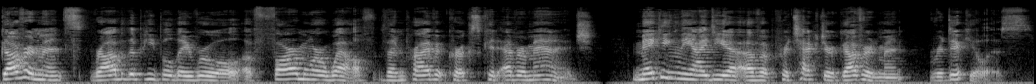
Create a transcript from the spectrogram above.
governments rob the people they rule of far more wealth than private crooks could ever manage, making the idea of a protector government ridiculous.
